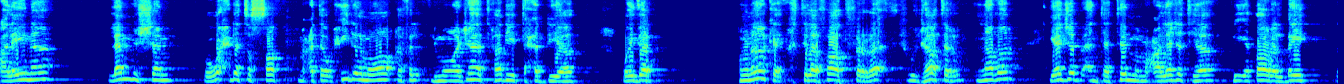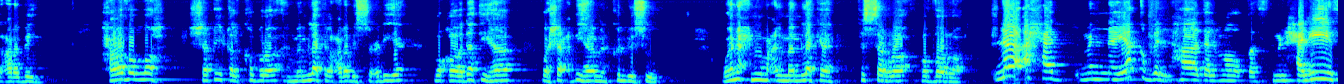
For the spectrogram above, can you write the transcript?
علينا لم الشمل ووحدة الصف مع توحيد المواقف لمواجهة هذه التحديات. وإذا هناك اختلافات في, الرأي في وجهات النظر يجب أن تتم معالجتها في إطار البيت العربي. حفظ الله الشقيقة الكبرى المملكة العربية السعودية وقادتها وشعبها من كل سوء. ونحن مع المملكة في السراء والضراء. لا أحد منا يقبل هذا الموقف من حليف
